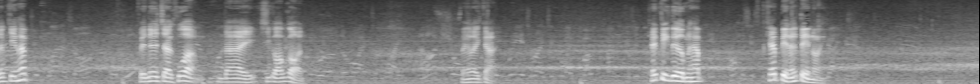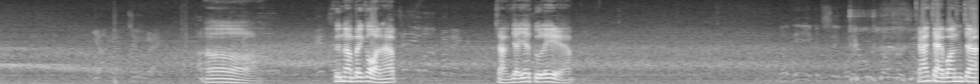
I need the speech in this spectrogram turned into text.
เริ่มเกมครับเฟนเดอร์จาคัวได้คิกออฟก่อนแฟรงไรกะแทคติกเดิมนะครับ แค่เปลี่ยนนักเตะหน่อย เออ ขึ้นนำไปก่อนครับ จากยายาตูเล่ครับ การจ่ายบอลจะ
